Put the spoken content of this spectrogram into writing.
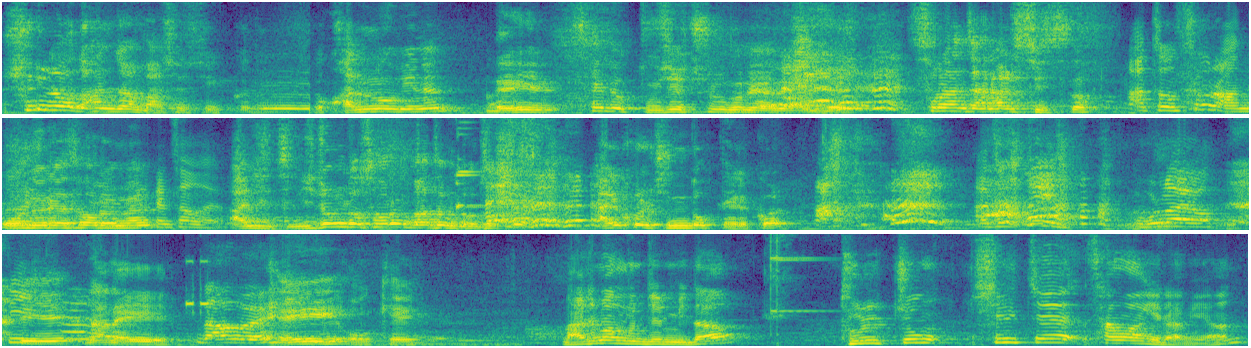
술이라도 한 잔 마실 수 있거든. 관노비는 내일 새벽 2시에 출근해야 되는데 술 한 잔 할 수 있어? 아 전 술 안 좋아해요. 오늘의 서름을? 괜찮아요. 아니, 이 정도 서름 받으면 너도 알코올 중독 될걸? 아저 B 몰라요. B. B, 난 A. 나 왜? A, 오케이. 마지막 문제입니다. 둘 중 실제 상황이라면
